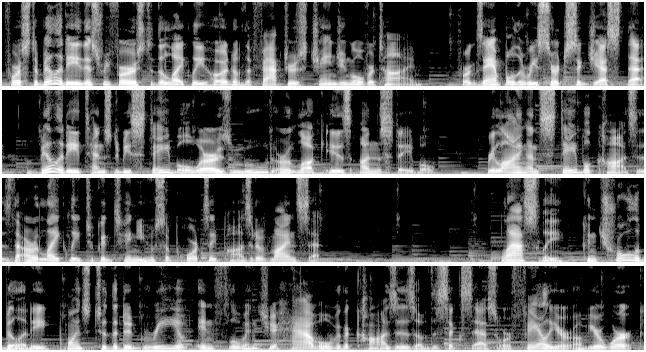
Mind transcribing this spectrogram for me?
For stability, this refers to the likelihood of the factors changing over time. For example, the research suggests that ability tends to be stable, whereas mood or luck is unstable. Relying on stable causes that are likely to continue supports a positive mindset. Lastly, controllability points to the degree of influence you have over the causes of the success or failure of your work.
